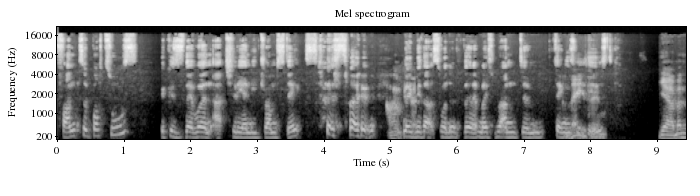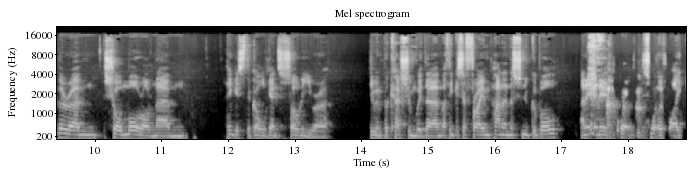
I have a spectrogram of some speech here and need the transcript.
Fanta bottles because there weren't actually any drumsticks. so okay. maybe that's one of the most random things. Amazing. Yeah, I remember um, Sean Moore on, um, I think it's the Gold Against the Soul era, doing percussion with, um, I think it's a frying pan and a snooker ball. And it, and it's sort of like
